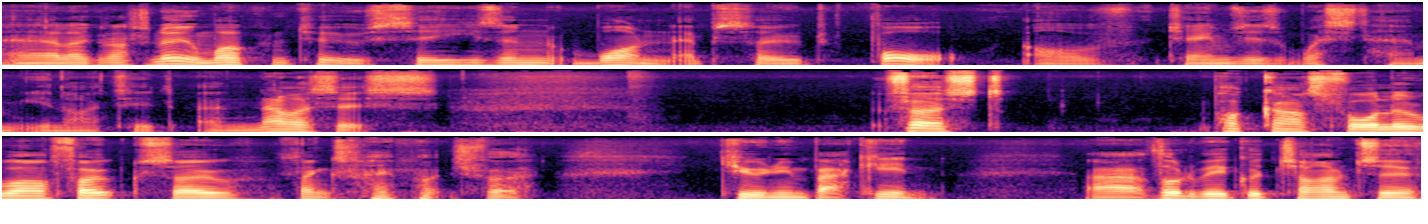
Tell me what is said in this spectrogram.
Hello, good afternoon. Welcome to season one, episode four of James's West Ham United analysis. First podcast for a little while, folks. So thanks very much for tuning back in. Uh, I thought it'd be a good time to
